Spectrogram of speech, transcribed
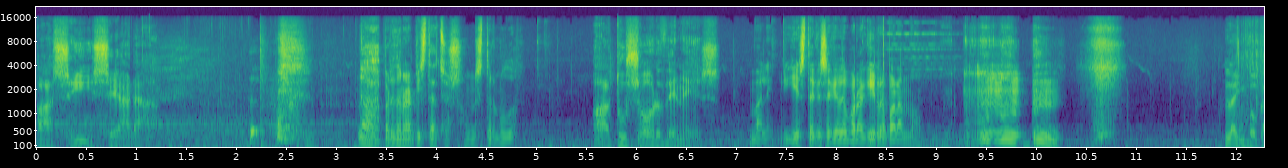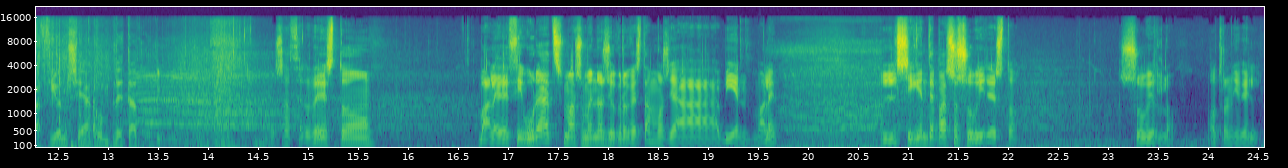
Así se hará. Ah, perdonad, pistachos, un estornudo. A tus órdenes. Vale, y este que se quede por aquí reparando. La invocación se ha completado. Vamos a hacer de esto. Vale, de Zigurats más o menos yo creo que estamos ya bien, ¿vale? El siguiente paso es subir esto. Subirlo. Otro nivel.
